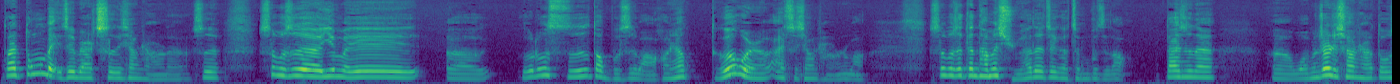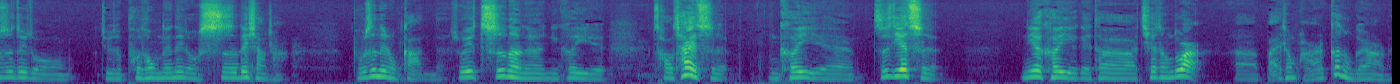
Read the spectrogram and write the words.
但东北这边吃的香肠呢，是是不是因为呃俄罗斯倒不是吧？好像德国人爱吃香肠是吧？是不是跟他们学的？这个真不知道。但是呢，啊，我们这儿的香肠都是这种，就是普通的那种湿的香肠，不是那种干的。所以吃它呢，你可以炒菜吃，你可以直接吃，你也可以给它切成段儿，呃，摆成盘，各种各样的。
